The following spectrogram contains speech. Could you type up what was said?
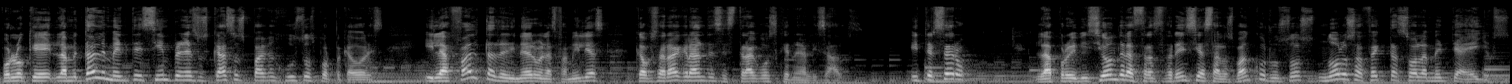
por lo que lamentablemente siempre en esos casos pagan justos por pecadores, y la falta de dinero en las familias causará grandes estragos generalizados. Y tercero, la prohibición de las transferencias a los bancos rusos no los afecta solamente a ellos,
